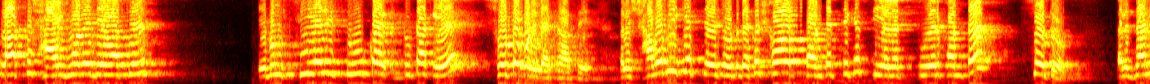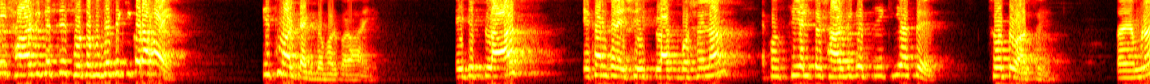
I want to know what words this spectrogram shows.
প্লাসটা স্বাভাবিকভাবে দেওয়া আছে এবং সিএল টু টুটাকে ছোট করে লেখা আছে। তাহলে স্বাভাবিকের চেয়ে ছোট, দেখো সব ফন্টের থেকে সিএল টু এর ফন্টটা ছোট। তাহলে জানি স্বাভাবিকের চেয়ে ছোট বোঝাতে কি করা হয়? স্মল ট্যাগ ব্যবহার করা হয়। এই যে প্লাস এখানকার এসে প্লাস বসাইলাম। এখন সিএল টু স্বাভাবিকের থেকে কি আছে? ছোট আছে। তাই আমরা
